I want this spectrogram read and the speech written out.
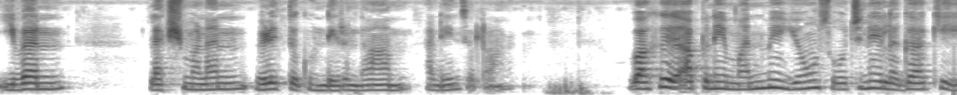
இவன் லக்ஷ்மணன் விழித்து கொண்டிருந்தான் அப்படின்னு சொல்கிறாங்க வகு அப்பனே மன்மே யோம் சோச்சனே லகா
